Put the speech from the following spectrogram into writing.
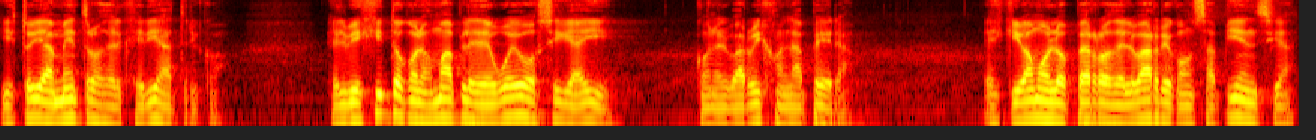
y estoy a metros del geriátrico. El viejito con los maples de huevo sigue ahí, con el barbijo en la pera. Esquivamos los perros del barrio con sapiencia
